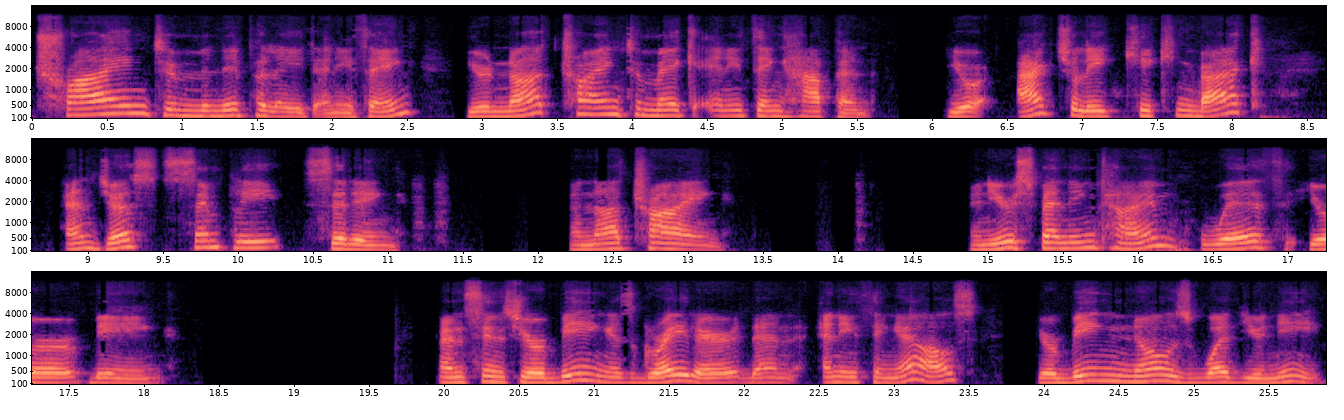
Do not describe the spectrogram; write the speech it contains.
trying to manipulate anything. You're not trying to make anything happen. You're actually kicking back and just simply sitting and not trying. And you're spending time with your being. And since your being is greater than anything else, your being knows what you need.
